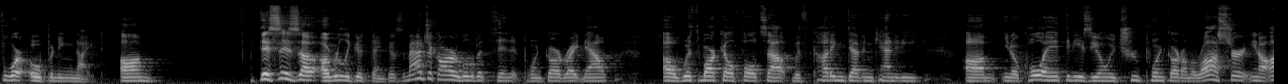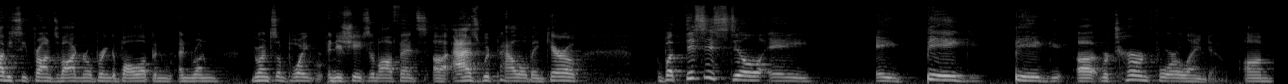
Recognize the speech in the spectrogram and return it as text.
for opening night. Um, this is a, a, really good thing because the Magic are a little bit thin at point guard right now, uh, with Markelle Fultz out, with cutting Devin Cannady. Um, you know, Cole Anthony is the only true point guard on the roster. You know, obviously Franz Wagner will bring the ball up and, and run run some point, initiate some offense, uh, as would Paolo Banchero. But this is still a a big, big uh, return for Orlando. Um,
